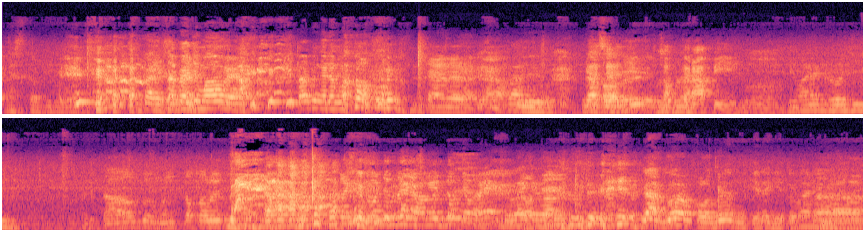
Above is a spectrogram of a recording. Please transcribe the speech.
Astagfirullah. sampai aja mau ya? Tapi nggak ada yang mau. Ya, ya, ya, ya. nggak. Biasa kalau Ji, lu- shock terapi Gimana Droji? Nggak tahu gue mentok kalau itu kayak gitu aja kayak gitu ya jelek Oke. emang. Enggak, gue kalau gue mikirnya gitu. Eh,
